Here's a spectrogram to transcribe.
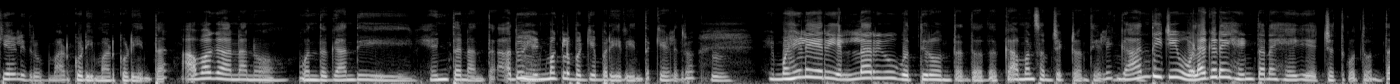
ಕೇಳಿದ್ರು ಮಾಡ್ಕೊಡಿ ಮಾಡ್ಕೊಡಿ ಅಂತ. ಆವಾಗ ನಾನು ಒಂದು ಗಾಂಧಿ ಹೆಣ್ತನ ಅಂತ ಅದು ಹೆಣ್ಮಕ್ಳ ಬಗ್ಗೆ ಬರೀರಿ ಅಂತ ಕೇಳಿದ್ರು. ಮಹಿಳೆಯರು ಎಲ್ಲರಿಗೂ ಗೊತ್ತಿರುವಂಥದ್ದು ಅದು ಕಾಮನ್ ಸಬ್ಜೆಕ್ಟ್ ಅಂತ ಹೇಳಿ. ಗಾಂಧೀಜಿ ಒಳಗಡೆ ಹೆಣ್ತನ ಹೇಗೆ ಎಚ್ಚೆತ್ಕೋತು ಅಂತ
